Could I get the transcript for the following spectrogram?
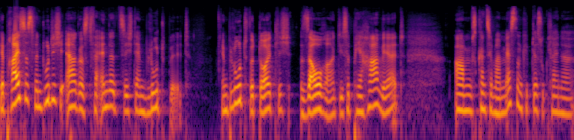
Der Preis ist, wenn du dich ärgerst, verändert sich dein Blutbild. Im Blut wird deutlich saurer. Dieser pH-Wert, ähm, das kannst du ja mal messen, gibt ja so kleine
